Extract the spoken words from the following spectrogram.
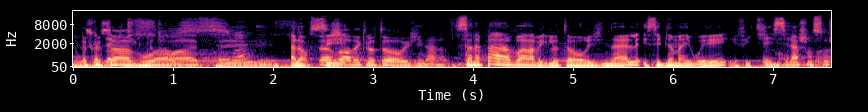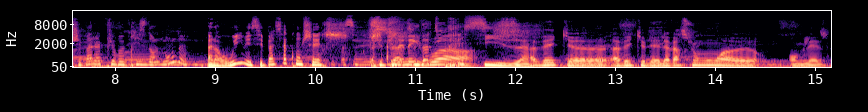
donc Est-ce que ça a à voir Alors, Ça a à c'est, voir avec l'auteur original. ça n'a pas à voir avec l'auteur original et c'est bien My Way, Et effectivement. c'est la chanson, je sais pas, la plus reprise dans le monde. Alors oui, mais c'est pas ça qu'on cherche. C'est une anecdote précise. Avec, euh, avec les- la version euh, anglaise.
